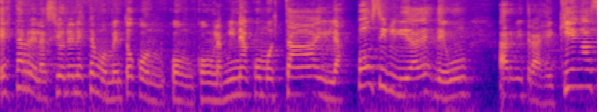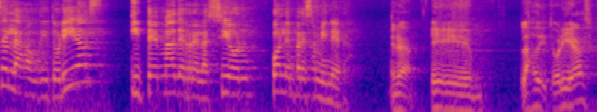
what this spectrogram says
Esta relación en este momento con, con, la mina, cómo está y las posibilidades de un arbitraje. ¿Quién hace las auditorías y tema de relación con la empresa minera? Mira, eh, las auditorías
